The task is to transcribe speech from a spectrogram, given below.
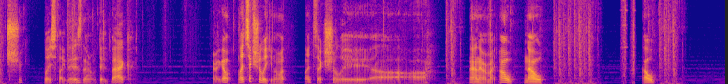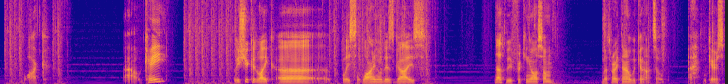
placed like this, then rotate back. There we go. Let's actually, you know what? Let's actually, uh... Ah, never mind. Oh, no. Oh. Fuck. Okay. Wish you could like uh, place a line of these guys. That would be freaking awesome. But right now we cannot, so ah, who cares?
